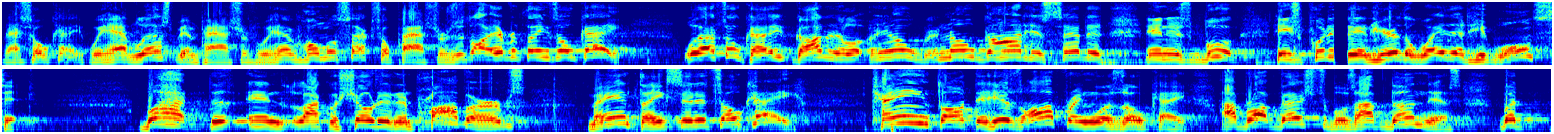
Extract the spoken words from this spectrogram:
That's okay. We have lesbian pastors. We have homosexual pastors. It's all, everything's okay. Well, that's okay. God, you know, no, God has said it in His book. He's put it in here the way that He wants it. But, and like we showed it in Proverbs, man thinks that it's okay. Cain thought that his offering was okay. I brought vegetables. I've done this. But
